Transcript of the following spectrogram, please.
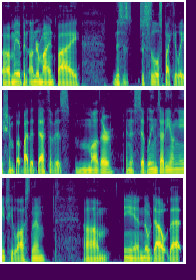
uh, may have been undermined by this is just a little speculation, but by the death of his mother and his siblings at a young age, he lost them. Um, and no doubt that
